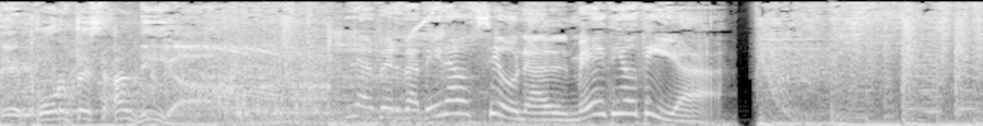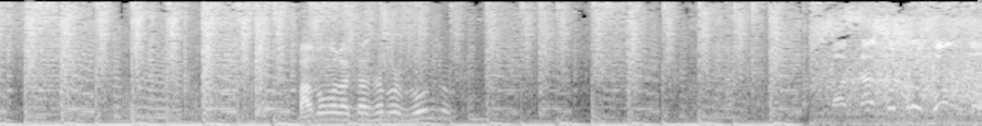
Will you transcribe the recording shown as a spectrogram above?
Deportes al día. La verdadera opción al mediodía. Vamos con la taza profundo. Batazo profundo.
